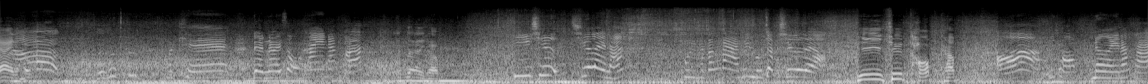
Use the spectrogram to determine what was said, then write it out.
ได้นะครับโอเค เดี๋ยวเนยส่งให้นะคะ ได้ครับ พี่ชื่อชื่ออะไรนะ คุยมาตั้งนานไม่รู้จักชื่อเลยอะ พี่ชื่อท็อปครับอ๋อ พี่ท็อปเนยนะคะ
